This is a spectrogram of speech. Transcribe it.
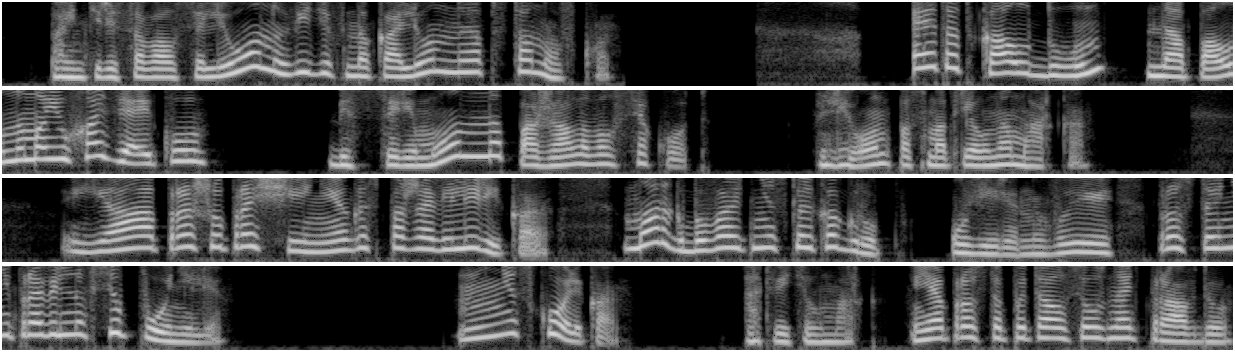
— поинтересовался Леон, увидев накаленную обстановку. «Этот колдун напал на мою хозяйку», — бесцеремонно пожаловался кот. Леон посмотрел на Марка. «Я прошу прощения, госпожа Велерика. Марк бывает несколько груб. Уверен, вы просто неправильно все поняли». «Нисколько», — ответил Марк. «Я просто пытался узнать правду.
